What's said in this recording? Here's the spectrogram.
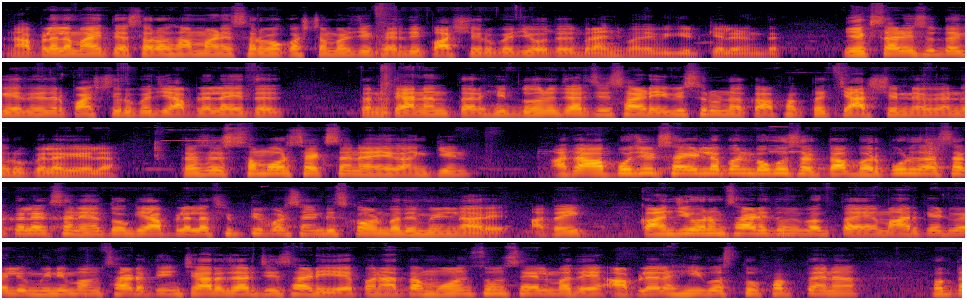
आणि आपल्याला माहिती आहे सर्वसामान्य सर्व कस्टमरची खरेदी पाचशे रुपयाची होतेच ब्रँचमध्ये विजिट केल्यानंतर. एक साडीसुद्धा घेतली तर पाचशे रुपयाची आपल्याला येतच. तर त्यानंतर ही दोन हजारची साडी विसरू नका फक्त चारशे नव्याण्णव रुपयाला गेल्या. तसेच समोर सेक्शन आहे एक आणखीन. आता अपोजिट साईडला पण बघू शकता भरपूर असं कलेक्शन आहे तो की आपल्याला फिफ्टी पर्सेंट डिस्काउंटमध्ये मिळणार आहे. आता एक कांजीवरम साडी तुम्ही बघताय मार्केट व्हॅल्यू मिनिमम साडेतीन चार हजारची साडी आहे. पण आता मॉन्सून सेलमध्ये आपल्याला ही वस्तू फक्त आहे ना फक्त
